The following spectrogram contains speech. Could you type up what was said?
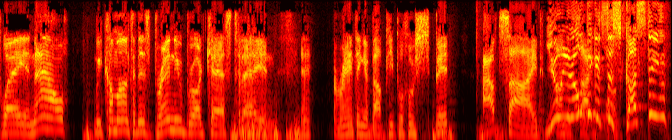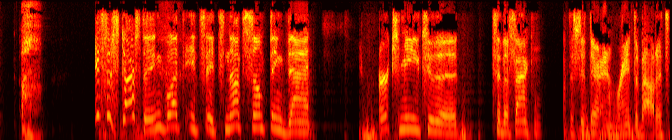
way, and now we come on to this brand new broadcast today, and, and ranting about people who spit outside. You, you don't think it's disgusting? It's disgusting, but it's it's not something that irks me to the to the fact to sit there and rant about it.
